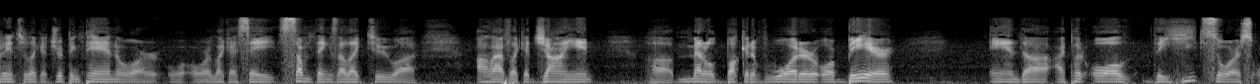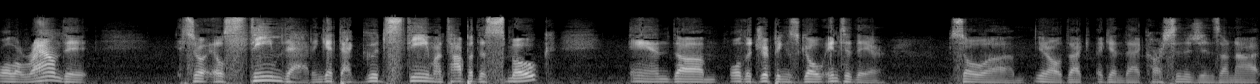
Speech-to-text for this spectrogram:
put it into like a dripping pan, or or, or like I say, some things I like to. Uh, I'll have like a giant uh, metal bucket of water or beer, and uh, I put all the heat source all around it, so it'll steam that and get that good steam on top of the smoke, and um, all the drippings go into there. So um, you know that again, that carcinogens are not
